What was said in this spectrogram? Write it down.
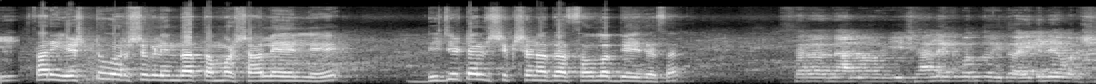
ಈ ಸರ್ ಎಷ್ಟು ವರ್ಷಗಳಿಂದ ತಮ್ಮ ಶಾಲೆಯಲ್ಲಿ ಡಿಜಿಟಲ್ ಶಿಕ್ಷಣದ ಸೌಲಭ್ಯ ಇದೆ ಸರ್? ಸರ್ ನಾನು ಈ ಶಾಲೆಗೆ ಬಂದು ಇದು ಐದನೇ ವರ್ಷ.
